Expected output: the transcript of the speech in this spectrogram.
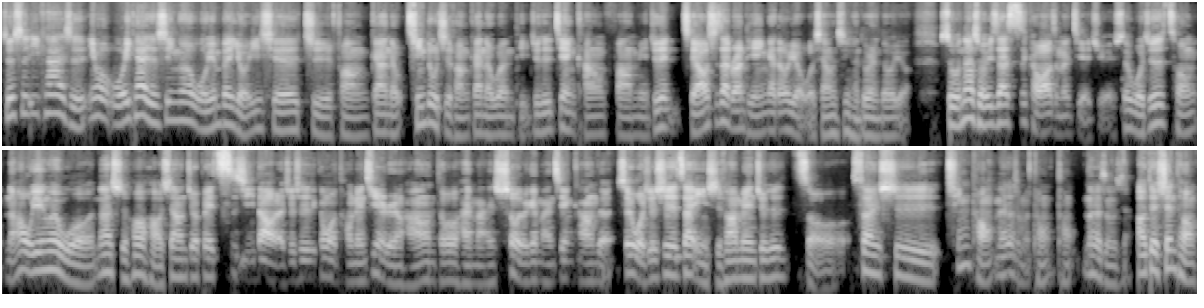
就是一开始，因为我一开始是因为我原本有一些脂肪肝的轻度脂肪肝的问题，就是健康方面，就是只要是在软体应该都有，我相信很多人都有，所以我那时候一直在思考我要怎么解决，所以我就是从，然后我因为我那时候好像就被刺激到了，就是跟我同年纪的人好像都还蛮瘦的，跟蛮健康的，所以我就是在饮食方面就是走算是青铜，那叫什么铜铜那个什么讲哦对，生酮，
